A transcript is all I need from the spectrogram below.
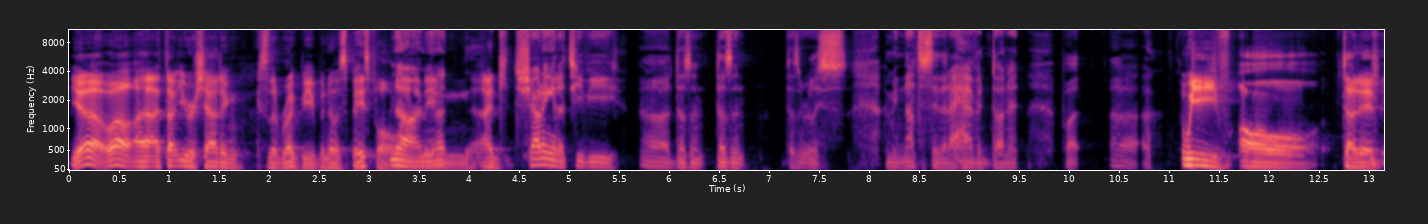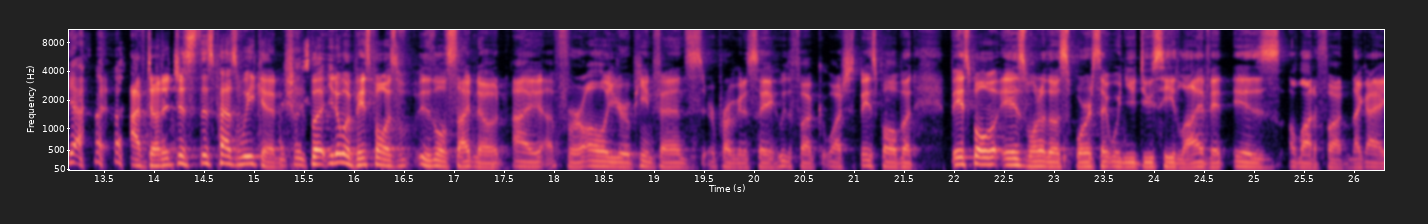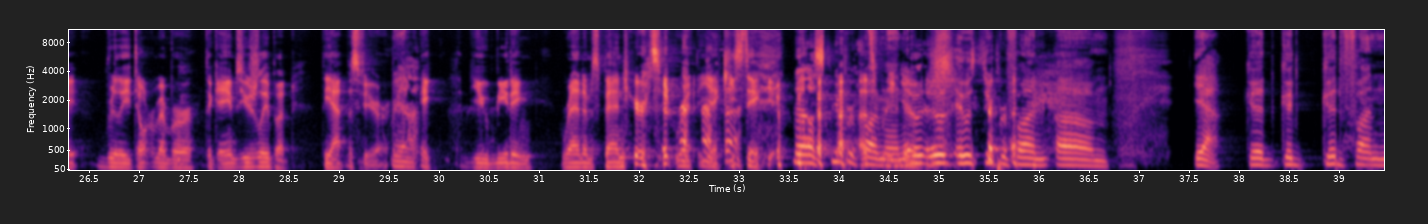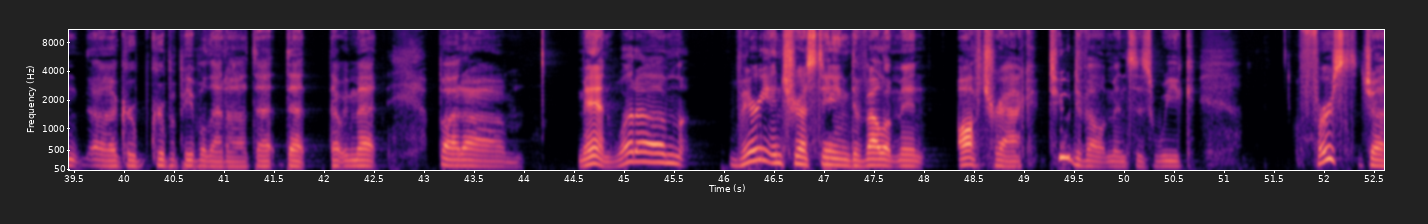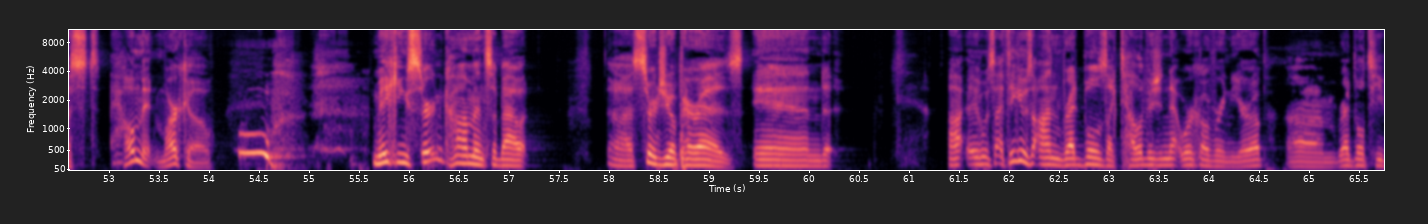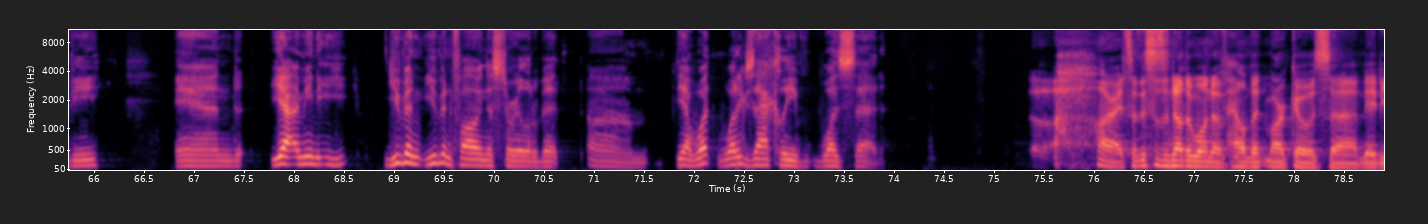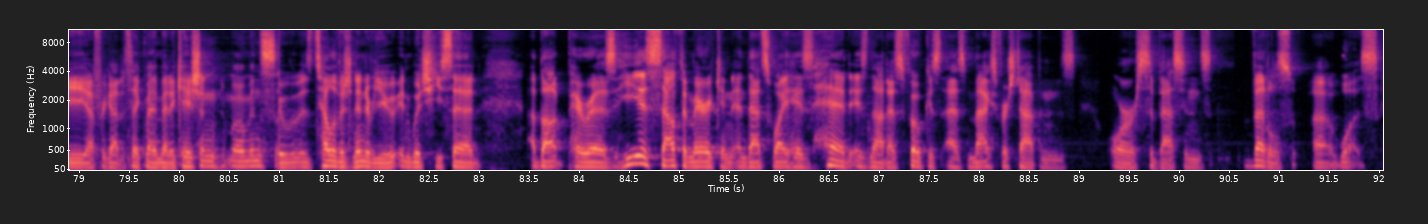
yeah, well, I, I thought you were shouting because of the rugby, but no, it's baseball. No, I mean, I- I, Shouting at a TV uh, doesn't doesn't doesn't really. I mean, not to say that I haven't done it, but uh, we've all done it. yeah, I've done it just this past weekend. Actually- but you know what? Baseball is a little side note. I, for all European fans, are probably going to say, "Who the fuck watches baseball?" But baseball is one of those sports that when you do see live, it is a lot of fun. Like I really don't remember the games usually, but the atmosphere, Yeah. it- you meeting random Spaniards at Yankee Stadium. no, super fun, man. It was, it was it was super fun. Um, yeah, good, good, good, fun uh, group group of people that uh, that that that we met. But um, Man, what um very interesting development off track. Two developments this week. First, just Helmut Marko making certain comments about uh, Sergio Perez, and uh, it was I think it was on Red Bull's like television network over in Europe, um, Red Bull TV, and yeah, I mean you've been you've been following this story a little bit. Um, yeah, what what exactly was said? Uh, all right, so this is another one of Helmut Marko's uh, maybe I forgot to take my medication moments. It was a television interview in which he said about Perez, he is South American, and that's why his head is not as focused as Max Verstappen's or Sebastian's Vettel's uh, was.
